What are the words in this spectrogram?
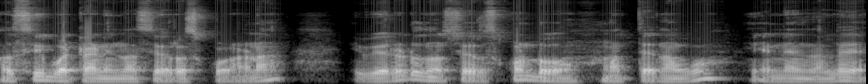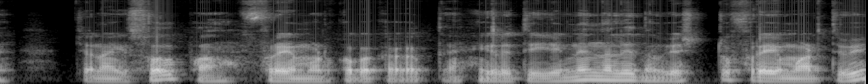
ಹಸಿ ಬಟಾಣಿನ ಸೇರಿಸ್ಕೊಳ್ಳೋಣ. ಇವೆರಡನ್ನ ಸೇರಿಸ್ಕೊಂಡು ಮತ್ತೆ ನಾವು ಎಣ್ಣೆನಲ್ಲೇ ಚೆನ್ನಾಗಿ ಸ್ವಲ್ಪ ಫ್ರೈ ಮಾಡ್ಕೋಬೇಕಾಗತ್ತೆ. ಈ ರೀತಿ ಎಣ್ಣೆಯಲ್ಲಿ ನಾವು ಎಷ್ಟು ಫ್ರೈ ಮಾಡ್ತೀವಿ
